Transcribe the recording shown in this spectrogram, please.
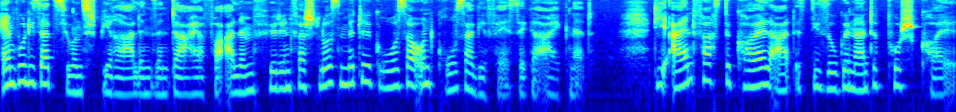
Embolisationsspiralen sind daher vor allem für den Verschluss mittelgroßer und großer Gefäße geeignet. Die einfachste Keulart ist die sogenannte Push-Keul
